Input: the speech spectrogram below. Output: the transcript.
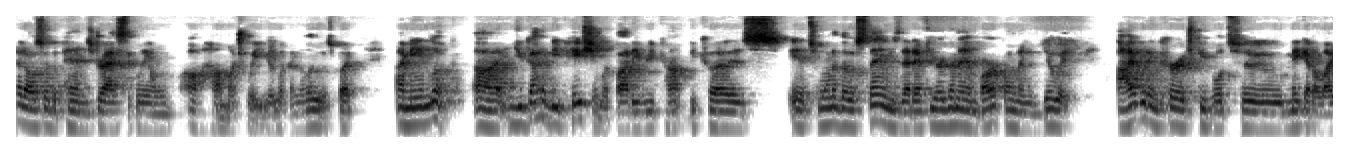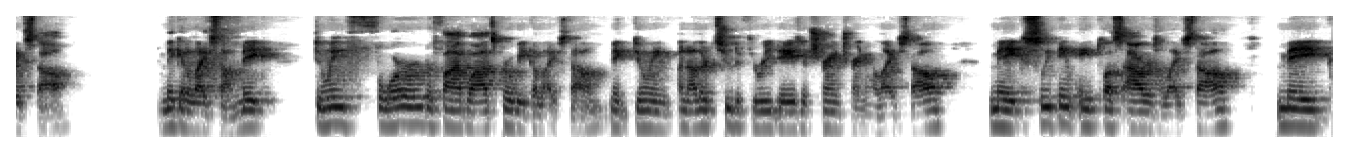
it also depends drastically on, on how much weight you're looking to lose, but I mean, look, uh, you got to be patient with body recomp because it's one of those things that if you're going to embark on and do it, I would encourage people to make it a lifestyle. Make it a lifestyle. Make doing four to five WODs per week a lifestyle. Make doing another two to three days of strength training a lifestyle. Make sleeping eight plus hours a lifestyle make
